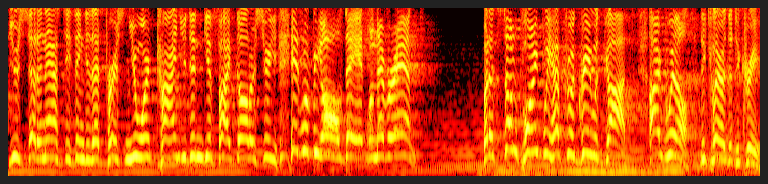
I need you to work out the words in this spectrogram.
You said a nasty thing to that person, you weren't kind, you didn't give $5 here. It will be all day, it will never end. But at some point, we have to agree with God. I will declare the decree.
